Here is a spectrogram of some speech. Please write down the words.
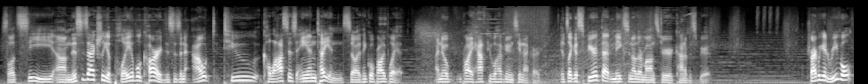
So let's see. Um, this is actually a playable card. This is an out to Colossus and Titan, so I think we'll probably play it. I know probably half people haven't even seen that card. It's like a spirit that makes another monster kind of a spirit. Tri Brigade Revolt.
